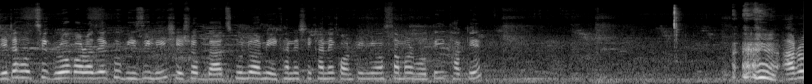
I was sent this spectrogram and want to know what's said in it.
যেটা হচ্ছে গ্রো করা যায় খুব ইজিলি সেসব গাছগুলো আমি এখানে সেখানে কন্টিনিউয়াস আমার হতেই থাকে। আরও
